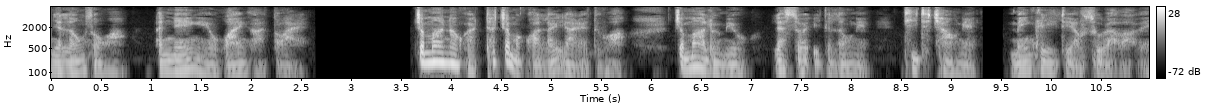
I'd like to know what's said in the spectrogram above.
မျက်လုံးစုံဟာအနှဲငယ်ဝိုင်းခါသွားတယ်ကျမနောက်ကထက်ချက်မခွာလိုက်လာတဲ့သူဟာကျမလိုမျိုးလက်ဆွဲအိတ်တစ်လုံးနဲ့ထီးတစ်ချောင်းနဲ့ မိန်းကလေးတစ်ယောက်ဆိုတာပါပဲ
